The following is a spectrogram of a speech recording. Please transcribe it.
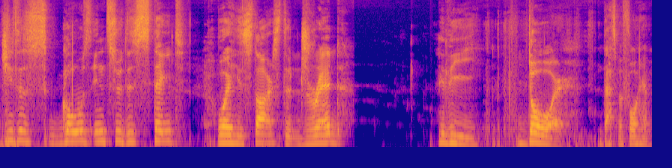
Jesus goes into this state where he starts to dread the door that's before him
